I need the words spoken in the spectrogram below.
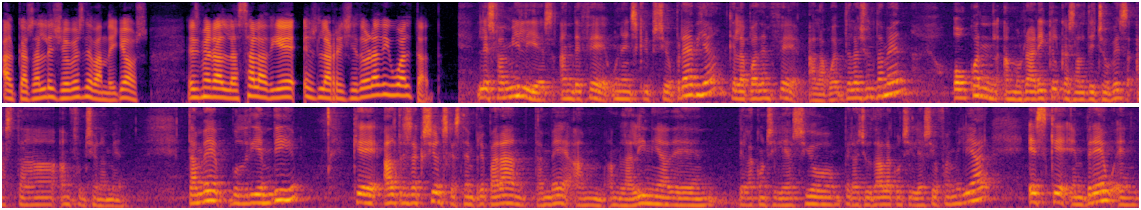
al Casal de Joves de Vandellós. Esmeralda Saladier és la regidora d'Igualtat. Les famílies han de fer una inscripció prèvia, que la poden fer a la web de l'Ajuntament o quan, amb horari que el casal de joves està en funcionament. També voldríem dir que altres accions que estem preparant també amb, amb la línia de, de la conciliació per ajudar a la conciliació familiar és que en breu, en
